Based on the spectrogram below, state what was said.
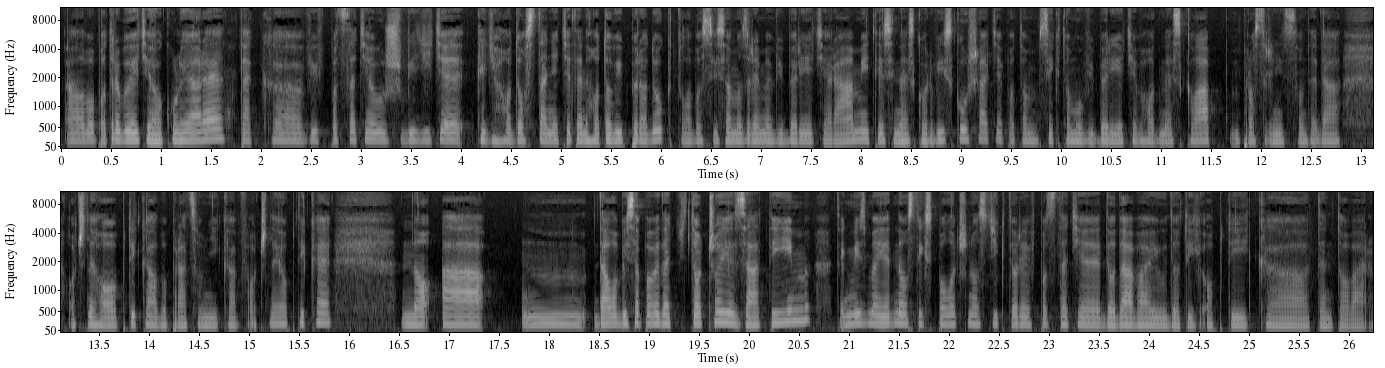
alebo potrebujete okuliare, tak e, vy v podstate už vidíte, keď ho dostanete ten hotový produkt, lebo si samozrejme vyberiete rámy, tie si najskôr vyskúšate, potom si k tomu vyberiete vhodné sklá prostredníctvom teda očného optika alebo pracovníka v očnej optike. No a mm, dalo by sa povedať, to, čo je za tým, tak my sme jednou z tých spoločností, ktoré v podstate dodávajú do tých optík e, ten tovar.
